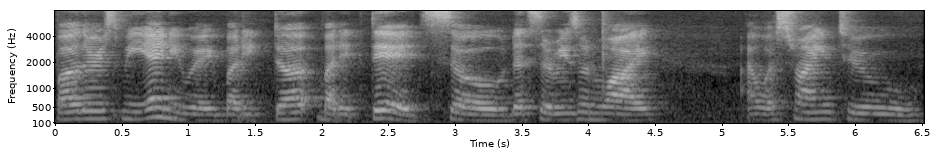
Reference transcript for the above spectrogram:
bothers me anyway but it but it did. So that's the reason why I was trying to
